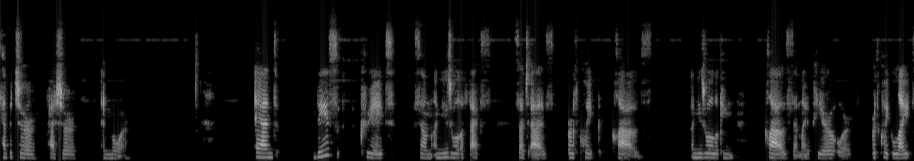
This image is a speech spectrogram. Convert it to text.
temperature, pressure, and more. And these create some unusual effects, such as earthquake clouds, unusual looking clouds that might appear, or earthquake lights.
